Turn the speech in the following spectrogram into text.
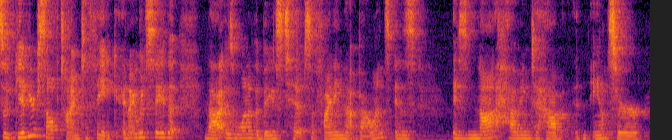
so give yourself time to think and i would say that that is one of the biggest tips of finding that balance is is not having to have an answer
